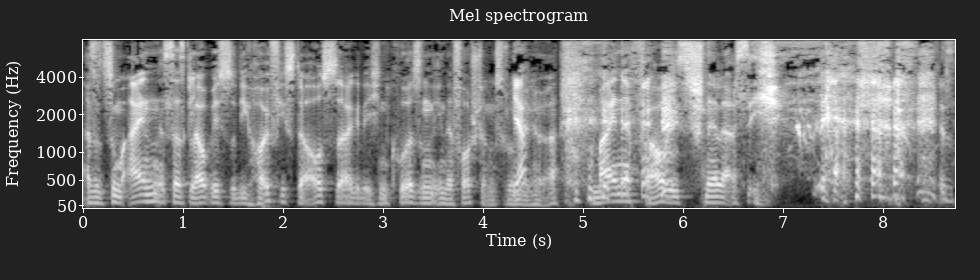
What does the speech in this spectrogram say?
Also zum einen ist das, glaube ich, so die häufigste Aussage, die ich in Kursen in der Vorstellungsrunde ja? höre. Meine Frau ist schneller als ich. es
